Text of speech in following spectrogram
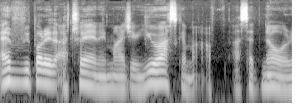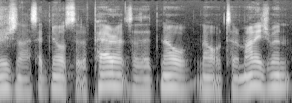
Everybody that I train in my gym, you ask them. I, I said no originally. I said no to the parents. I said no, no to the management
